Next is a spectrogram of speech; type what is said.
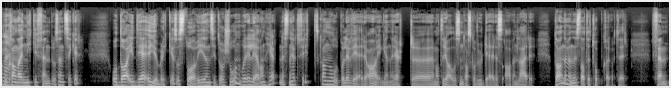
Du Nei. kan være 95% sikker. Og da i det øyeblikket så står vi i en situasjon hvor elevene helt, nesten helt fritt kan holde på å levere AI-generert uh, materiale som da skal vurderes av en lærer. Da nødvendigvis da til toppkarakter. Fem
